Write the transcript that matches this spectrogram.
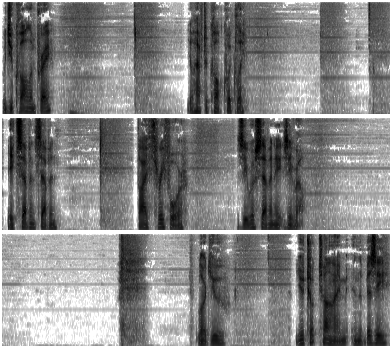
Would you call and pray? You'll have to call quickly. 877 534 0780. Lord, you you took time in the busy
